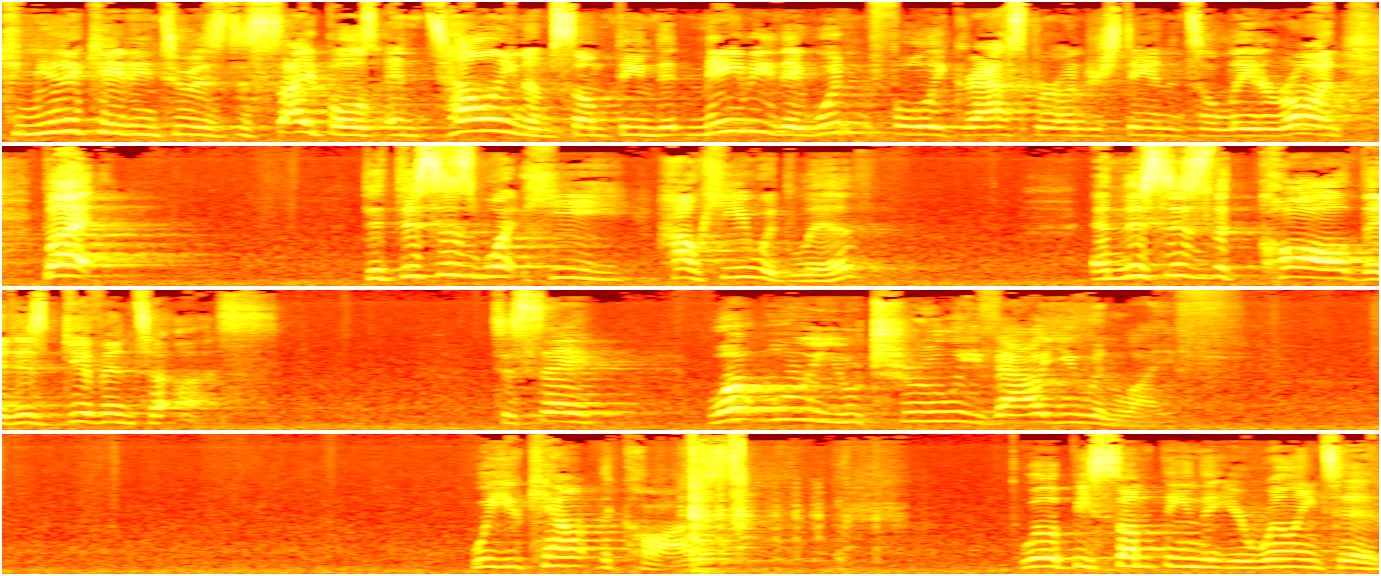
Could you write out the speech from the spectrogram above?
communicating to his disciples and telling them something that maybe they wouldn't fully grasp or understand until later on, but that this is what he, how he would live. And this is the call that is given to us to say, what will you truly value in life? Will you count the cost? Will it be something that you're willing to,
